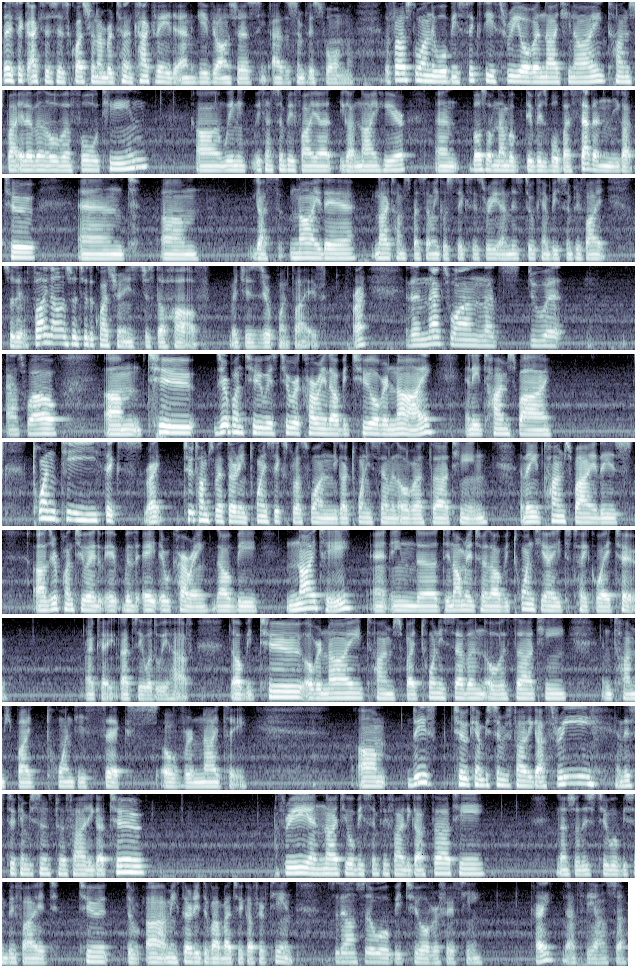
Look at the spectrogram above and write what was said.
basic exercise question number 10. Calculate and give your answers as the simplest form. The first one will be 63 over 99 times by 11 over 14. Uh, we, need, we can simplify it. You got 9 here. And both of number divisible by 7. You got 2. And um, you got 9 there. 9 times by 7 equals 63. And these two can be simplified. So the final answer to the question is just a half, which is 0 0.5. Right? And then next one, let's do it as well. Um, 2, 0 0.2 is 2 recurring. That'll be 2 over 9. And it times by 26, right? 2 times by 13, 26 plus 1, you got 27 over 13. And then you times by this uh, 0 0.28 with 8 recurring, that will be 90. And in the denominator, that will be 28 take away 2. Okay, let's see what do we have. That'll be 2 over 9 times by 27 over 13 and times by 26 over 90. Um, these two can be simplified, you got 3, and these two can be simplified, you got 2. 3 and 90 will be simplified, you got 30. Now, so these two will be simplified, 2, uh, I mean 30 divided by 2 got 15. So the answer will be 2 over 15. Okay, that's the answer.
